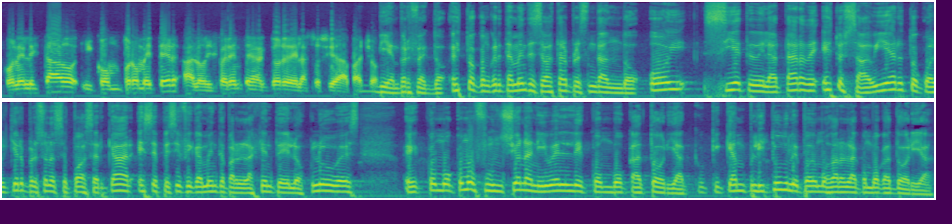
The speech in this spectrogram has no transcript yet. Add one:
con el Estado y comprometer a los diferentes actores de la sociedad, Pacho. Bien, perfecto. Esto concretamente se va a estar presentando hoy, 7 de la tarde. Esto es abierto, cualquier persona se puede acercar, es específicamente para la gente de los clubes. Eh, ¿cómo, ¿Cómo funciona a nivel de convocatoria? ¿Qué, ¿Qué amplitud le podemos dar a la convocatoria?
